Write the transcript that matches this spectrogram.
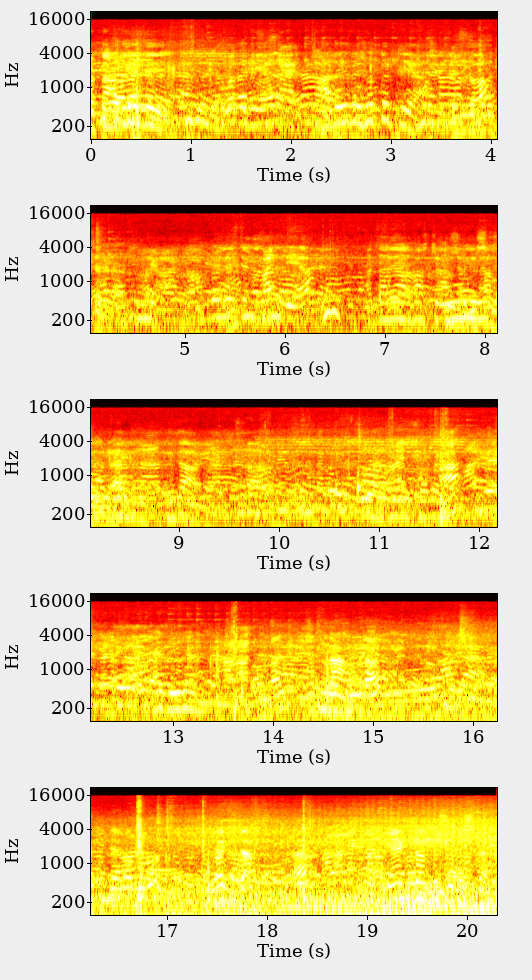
আচ্ছা, একদম হ্যাঁ? একদম দুশো বিশ টাকা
